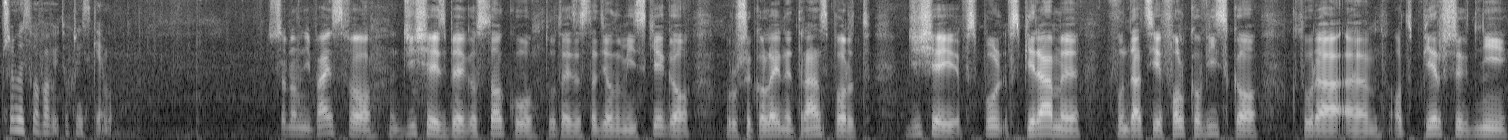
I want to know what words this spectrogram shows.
Przemysławowi Tuchlińskiemu. Szanowni Państwo, dzisiaj z Białegostoku, tutaj ze Stadionu Miejskiego ruszy kolejny transport. Dzisiaj wspieramy Fundację Folkowisko, która od pierwszych dni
